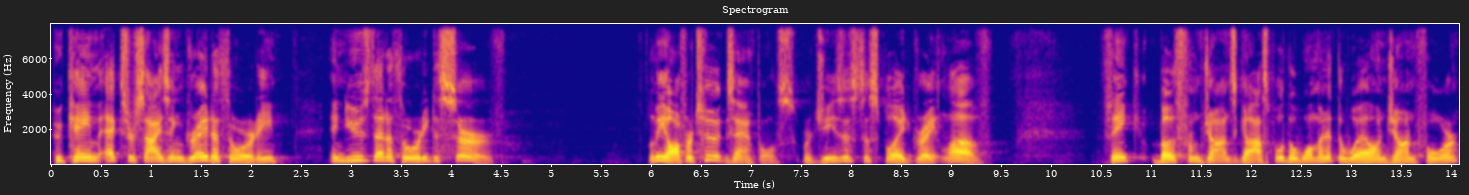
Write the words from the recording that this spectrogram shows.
who came exercising great authority and used that authority to serve. Let me offer two examples where Jesus displayed great love. Think both from John's gospel, the woman at the well in John 4,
